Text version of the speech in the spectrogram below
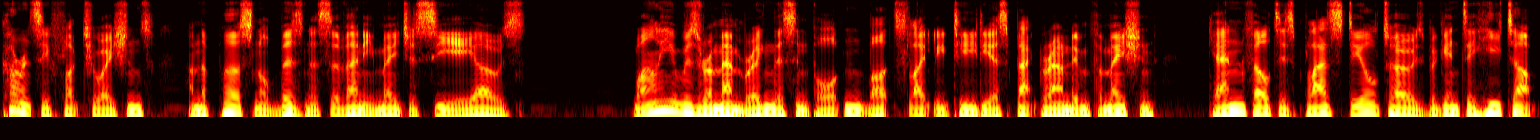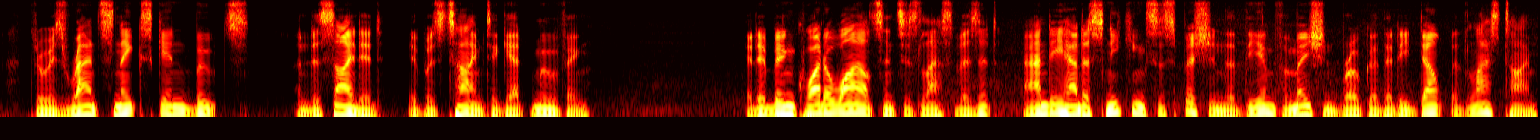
currency fluctuations, and the personal business of any major CEOs. While he was remembering this important but slightly tedious background information, Ken felt his plasteel toes begin to heat up through his rad snakeskin boots and decided it was time to get moving. It had been quite a while since his last visit, and he had a sneaking suspicion that the information broker that he dealt with last time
